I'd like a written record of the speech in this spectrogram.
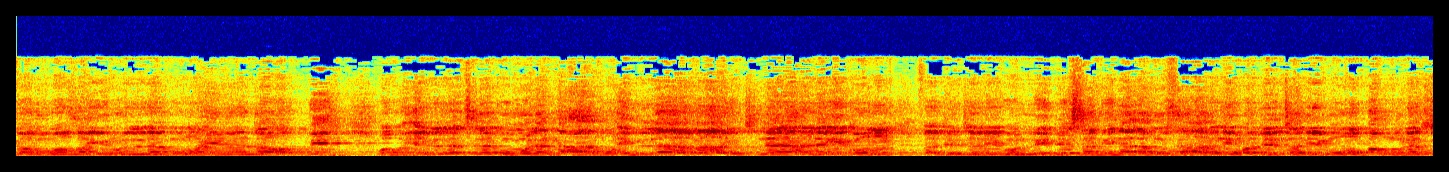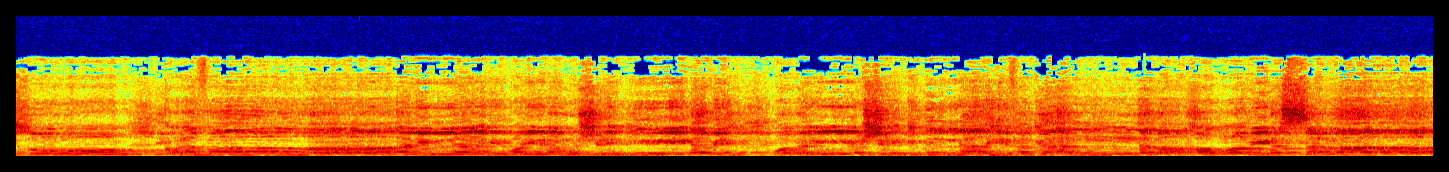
فهو خير له عند ربه وأحلت لكم الأنعام إلا ما يتلى عليكم فاجتنبوا الرجس من الأوثان واجتنبوا قول الزور. حنفاء لله غير مشركين به ومن يشرك بالله فكأنما خر من السماء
